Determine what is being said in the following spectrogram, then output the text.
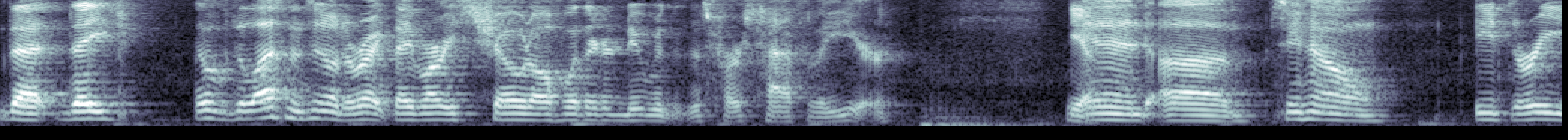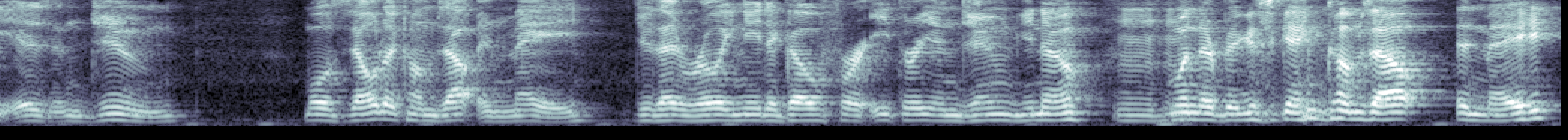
that they the the last Nintendo Direct they've already showed off what they're going to do with this first half of the year. Yeah. And um, seeing how E3 is in June, well, Zelda comes out in May. Do they really need to go for E3 in June? You know, when their biggest game comes out in May.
